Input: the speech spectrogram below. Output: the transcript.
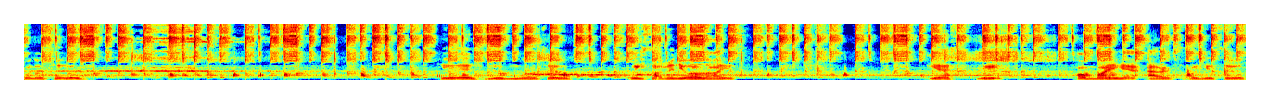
102. Here it is, room 102. Wait, Simon, you alive? Yes, wait. Are mine and Alex are here too?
